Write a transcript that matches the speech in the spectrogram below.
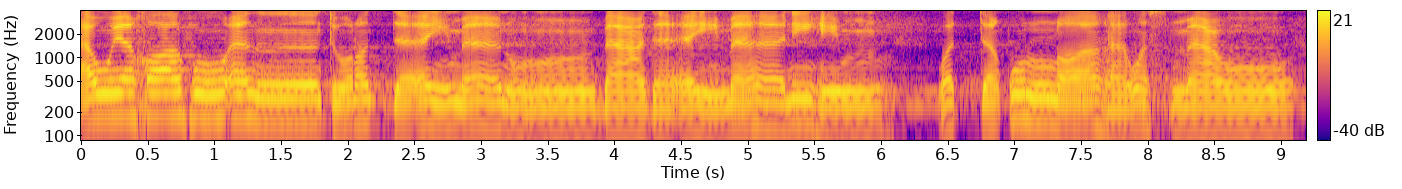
أو يخافوا أن ترد أيمان بعد أيمانهم. واتقوا الله واسمعوا.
